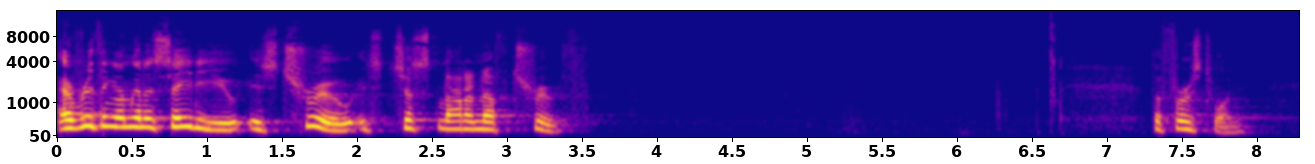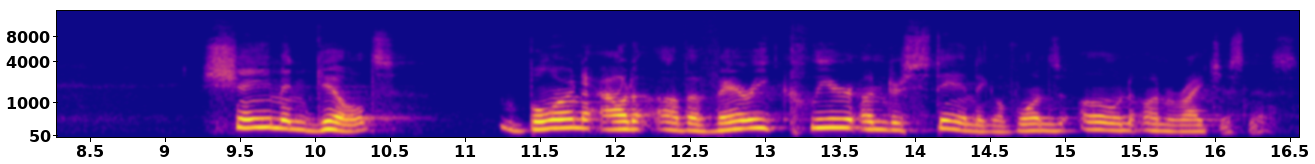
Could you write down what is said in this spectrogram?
everything I'm going to say to you is true, it's just not enough truth. The first one shame and guilt born out of a very clear understanding of one's own unrighteousness.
